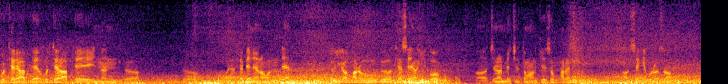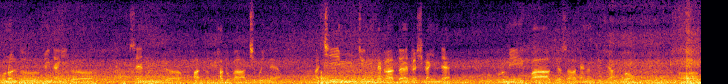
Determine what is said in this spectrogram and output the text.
호텔 앞에 호텔 앞에 있는 그, 그 뭐야 해변에 나왔는데 여기가 바로 그 대서양이고 어, 지난 며칠 동안 계속 바람이 어, 세게 불어서 오늘도 굉장히 그센 그 파도가 치고 있네요. 아침 지금 해가 떠야 될 시간인데 구- 구름이 꽉 껴서 해는 뜨지 않고 어,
